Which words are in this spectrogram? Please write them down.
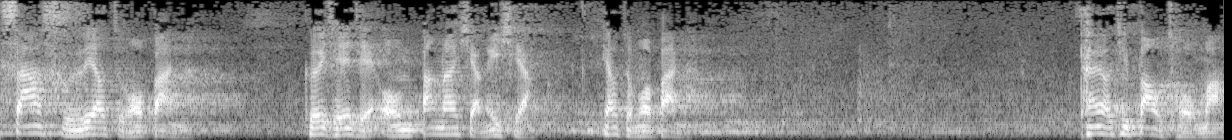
杀死要怎么办呢？各位先生，我们帮他想一想，要怎么办？他要去报仇吗？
